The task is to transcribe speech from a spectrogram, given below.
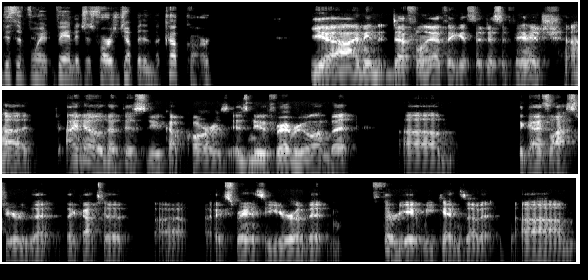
disadvantage as far as jumping in the cup car. Yeah, I mean, definitely, I think it's a disadvantage. Uh, I know that this new cup car is, is new for everyone, but um, the guys last year that that got to uh, experience a year of it, 38 weekends of it, um,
